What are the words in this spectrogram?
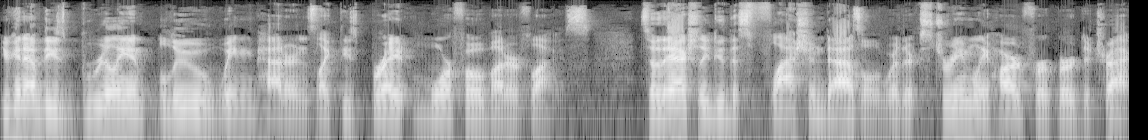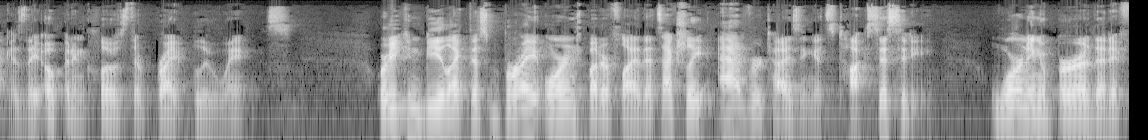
You can have these brilliant blue wing patterns like these bright morpho butterflies. So they actually do this flash and dazzle where they're extremely hard for a bird to track as they open and close their bright blue wings. Or you can be like this bright orange butterfly that's actually advertising its toxicity, warning a bird that if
